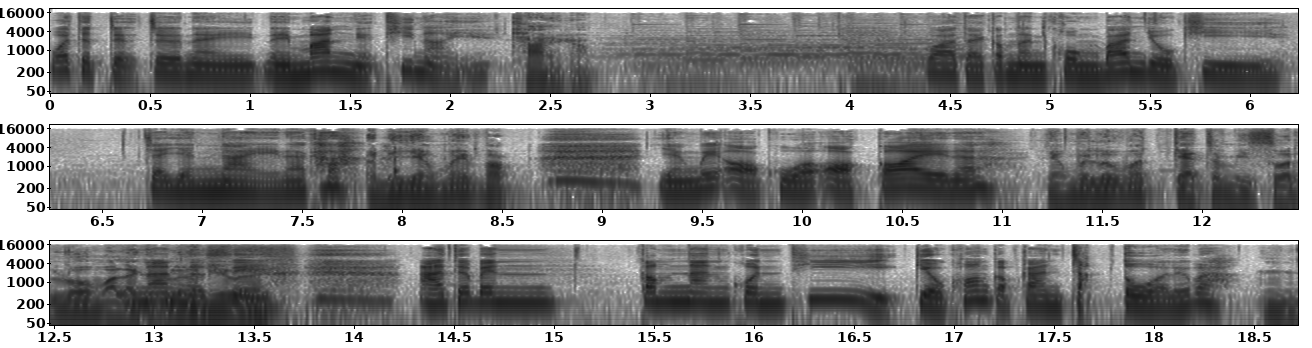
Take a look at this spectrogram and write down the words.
ว่าจะเจอเจอในในมั่นเนี่ยที่ไหน ใช่ครับ ว่าแต่กำนันคงบ้านโยคีจะยังไงนะคะ อันนี้ยังไม่แบบยังไม่ออกหัวออกก้อยนะ ยังไม่รู้ว่าแกจะมีส่วนร่วมอะไรกับนั่นเรื่องน่ะนี้สิเลย อาจจะเป็น กำนันคนที่เกี่ยวข้องกับการจับตัวหรือเปล่าอืม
